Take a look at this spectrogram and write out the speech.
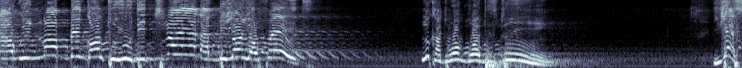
i will not bring unto you the trial that beyond your faith. Look at what god is doing. Yes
